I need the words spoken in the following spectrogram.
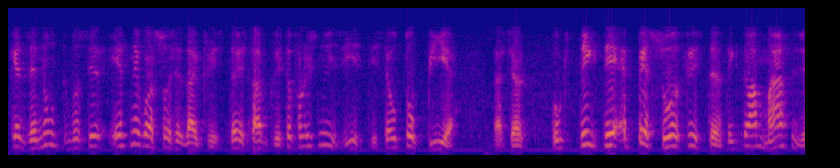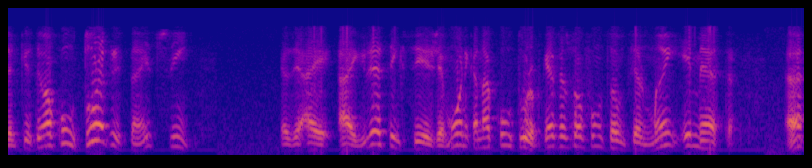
Quer dizer, não, você, esse negócio de sociedade cristã, Estado cristão, eu falo, isso não existe, isso é utopia. Tá certo? O que tem que ter é pessoas cristãs, tem que ter uma massa de gente cristã, uma cultura cristã, isso sim. Quer dizer, a, a igreja tem que ser hegemônica na cultura, porque essa é a sua função, de ser mãe e mestra. É?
